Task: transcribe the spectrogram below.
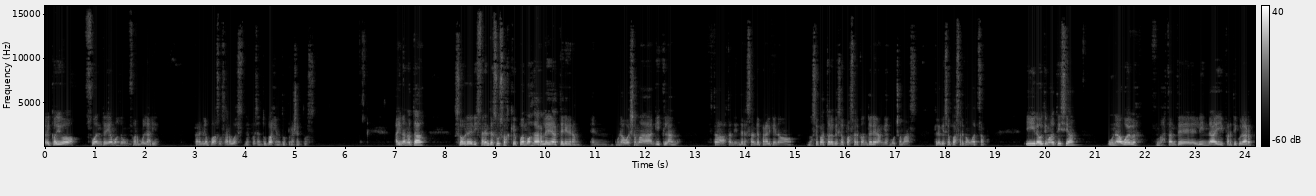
el código fuente, digamos, de un formulario, para que lo puedas usar vos después en tu página, en tus proyectos. Hay una nota sobre diferentes usos que podemos darle a Telegram en una web llamada Geekland. Está bastante interesante para el que no, no sepa todo lo que se puede hacer con Telegram, que es mucho más que lo que se puede hacer con WhatsApp. Y la última noticia, una web bastante linda y particular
